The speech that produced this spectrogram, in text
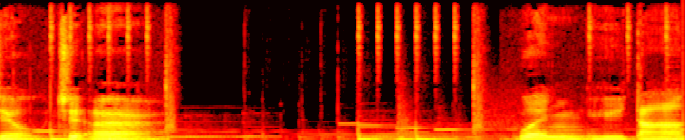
九之二，问与答。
